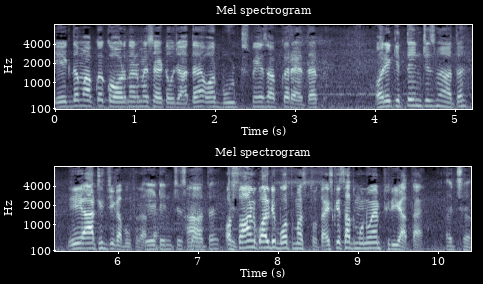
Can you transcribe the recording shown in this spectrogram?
ये एकदम आपका कॉर्नर में सेट हो जाता है और बूट स्पेस आपका रहता है। और ये कितने इंचेस में आता है? ये आठ इंच का बूफर 8 इंचेस का हाँ, आता है। और साउंड क्वालिटी बहुत मस्त होता है। इसके साथ मोनो एम फ्री आता है। अच्छा।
